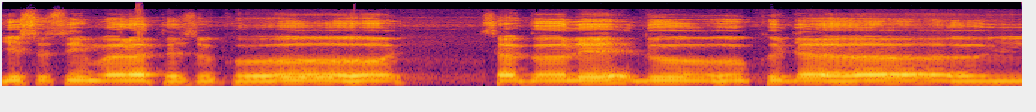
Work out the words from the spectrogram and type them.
ਜਿਸ ਸਿਮਰਤ ਸੁਖ ਹੋਇ ਸਗਲੇ ਦੁਖ ਜਾਇ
